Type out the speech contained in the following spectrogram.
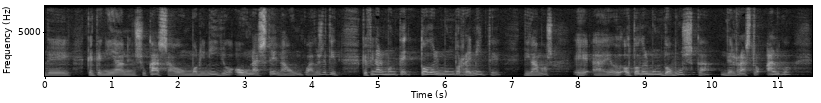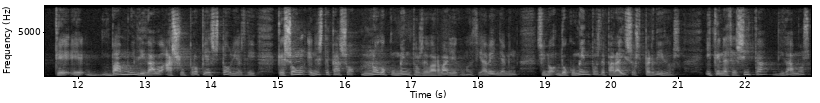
que tenían en su casa, o un molinillo, o una escena, o un cuadro. Es decir, que finalmente todo el mundo remite, digamos, eh, o, todo el mundo busca del rastro algo que eh, va muy ligado a su propia historia, es decir, que son en este caso no documentos de barbarie, como decía Benjamin, sino documentos de paraísos perdidos y que necesita, digamos,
